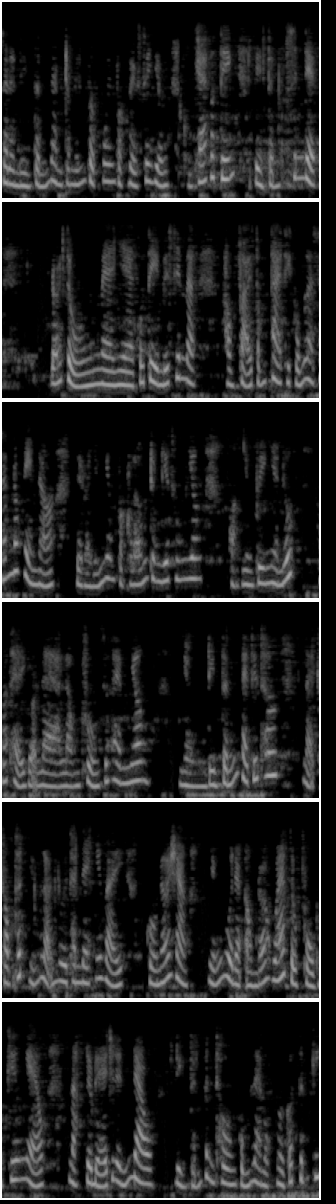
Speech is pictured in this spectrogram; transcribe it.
Gia đình Điền Tĩnh làm trong lĩnh vực nguyên vật liệu xây dựng cũng khá có tiếng, Điền Tĩnh cũng xinh đẹp. Đối tượng mà nhà cô tìm để xem mặt không phải tổng tài thì cũng là giám đốc này nọ, đều là những nhân vật lớn trong giới thương nhân hoặc nhân viên nhà nước, có thể gọi là lộng phượng xứ hàm nhân. Nhưng điềm tĩnh và thứ thư lại không thích những loại người thanh đạt như vậy. Cô nói rằng những người đàn ông đó quá tự phụ và kiêu ngạo, mặt đều để trên đỉnh đầu. Điền tĩnh bình thường cũng là một người có tính khí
